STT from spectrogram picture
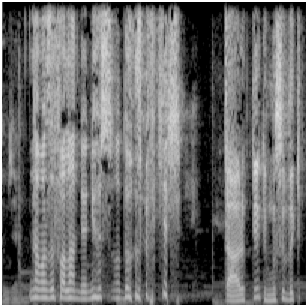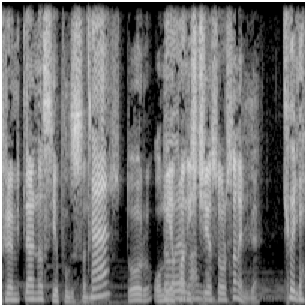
Tabii canım. Namazı falan dönüyorsun o da olabilir. Tarık diyor ki Mısır'daki piramitler nasıl yapıldı sanıyorsunuz? Doğru. Onu Doğru yapan vallahi. işçiye sorsana bir de. Köle.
